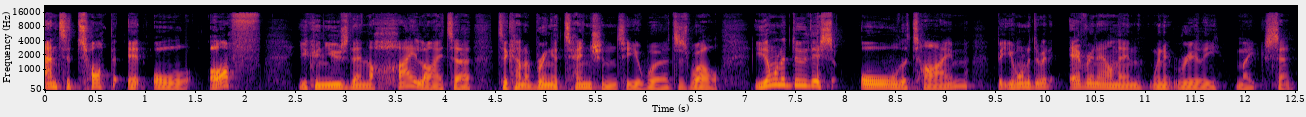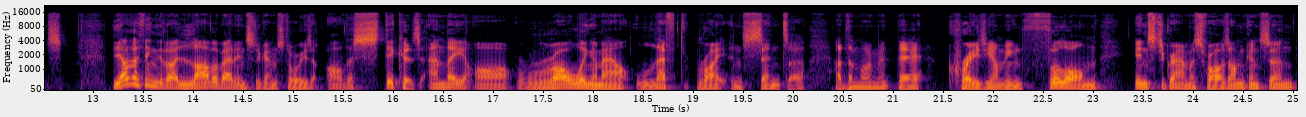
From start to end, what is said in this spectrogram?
And to top it all off, you can use then the highlighter to kind of bring attention to your words as well. You don't want to do this all the time, but you want to do it every now and then when it really makes sense. The other thing that I love about Instagram stories are the stickers, and they are rolling them out left, right, and center at the moment. They're crazy. I mean, full on Instagram, as far as I'm concerned,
